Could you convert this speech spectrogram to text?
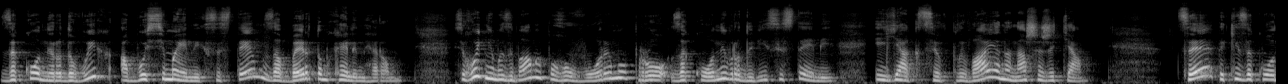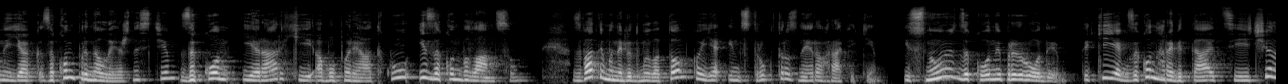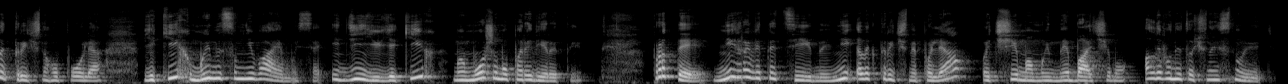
Закони родових або сімейних систем за Бертом Хелінгером. Сьогодні ми з вами поговоримо про закони в родовій системі і як це впливає на наше життя. Це такі закони, як закон приналежності, закон ієрархії або порядку і закон балансу. Звати мене Людмила Томко, я інструктор з нейрографіки. Існують закони природи, такі як закон гравітації чи електричного поля, в яких ми не сумніваємося, і дію яких ми можемо перевірити. Проте ні гравітаційне, ні електричне поля очима ми не бачимо, але вони точно існують.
